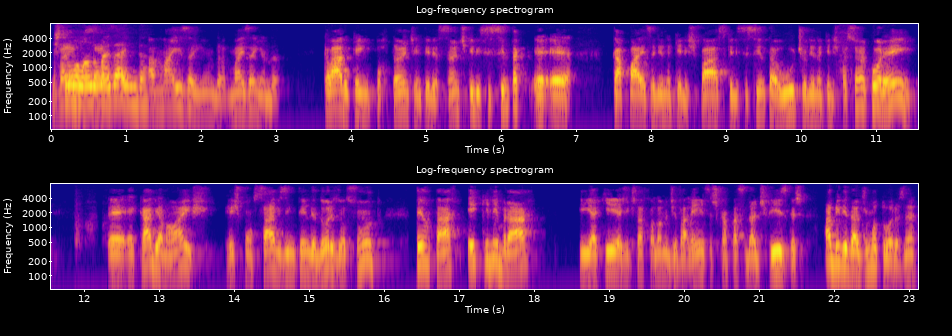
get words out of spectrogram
Estimulando mais ainda. A mais ainda, mais ainda. Claro que é importante, é interessante que ele se sinta é, é, capaz ali naquele espaço, que ele se sinta útil ali naquele espaço. Porém, é, é, cabe a nós, responsáveis e entendedores do assunto, tentar equilibrar, e aqui a gente está falando de valências, capacidades físicas, habilidades motoras, né?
